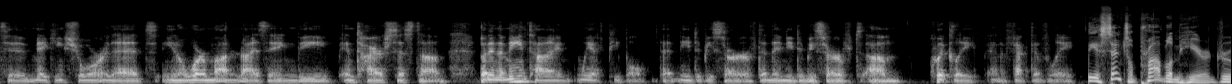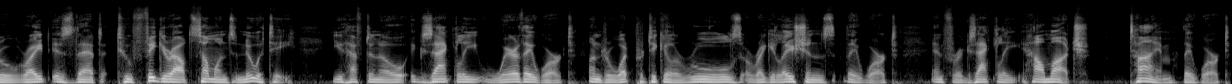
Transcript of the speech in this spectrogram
to making sure that you know we're modernizing the entire system. But in the meantime, we have people that need to be served, and they need to be served um, quickly and effectively. The essential problem here, Drew, right, is that to figure out someone's annuity, you have to know exactly where they worked, under what particular rules or regulations they worked, and for exactly how much time they worked,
